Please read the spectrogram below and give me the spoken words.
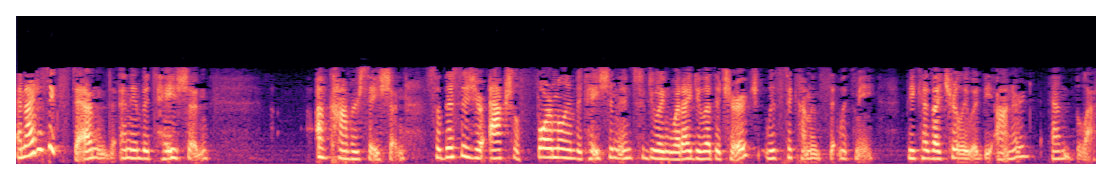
And I just extend an invitation of conversation. So this is your actual formal invitation into doing what I do at the church was to come and sit with me because I truly would be honored and blessed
